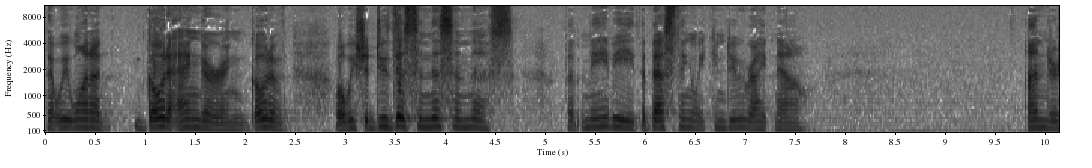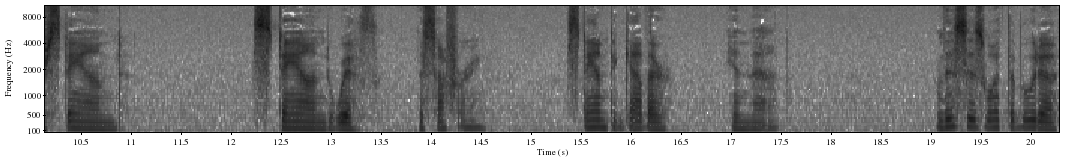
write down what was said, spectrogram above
that we want to go to anger and go to well we should do this and this and this but maybe the best thing we can do right now understand stand with the suffering, stand together in that. This is what the Buddha,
